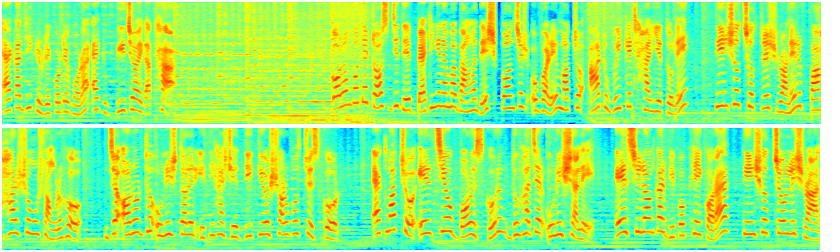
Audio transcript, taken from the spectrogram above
একাধিক রেকর্ডে মোড়া এক বিজয় গাথা কলম্বোতে টস জিতে ব্যাটিংয়ে নামা বাংলাদেশ পঞ্চাশ ওভারে মাত্র আট উইকেট হারিয়ে তোলে তিনশো ছত্রিশ রানের পাহাড় সম সংগ্রহ, যা অনূর্ধ্ব উনিশ দলের ইতিহাসে দ্বিতীয় সর্বোচ্চ স্কোর। একমাত্র এর চেয়েও বড় স্কোর দু হাজার উনিশ সালে। এ শ্রীলঙ্কার বিপক্ষেই করা তিনশো চল্লিশ রান।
